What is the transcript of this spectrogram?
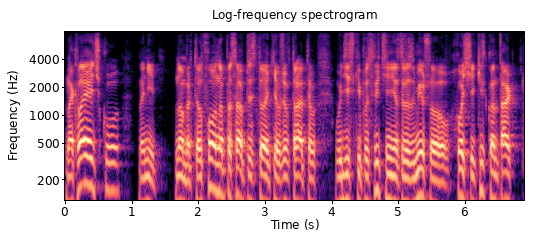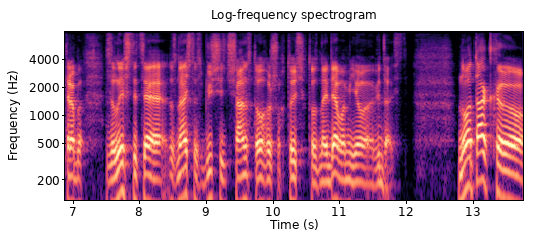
наклеєчку, на ній номер телефону написав після того, як я вже втратив водійське посвідчення, зрозумів, що хоч якийсь контакт треба залишити, це значно збільшить шанс того, що хтось, хто знайде, вам його віддасть. Ну, а так, е,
